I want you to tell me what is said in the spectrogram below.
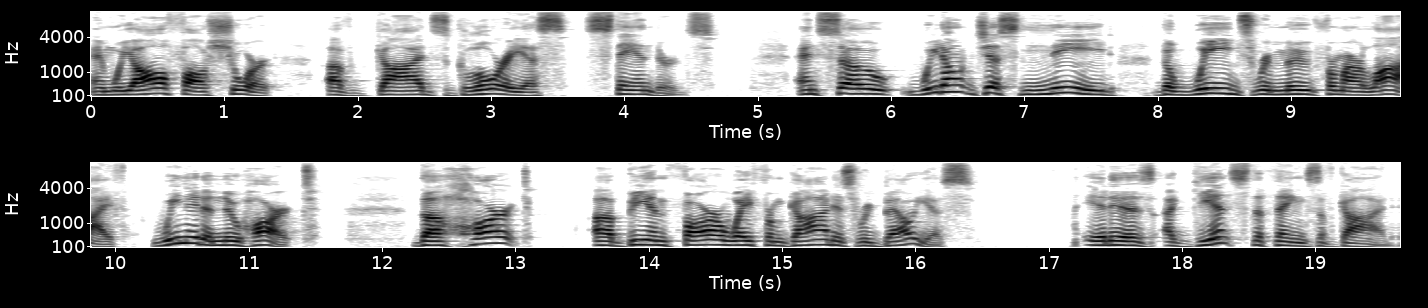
and we all fall short of God's glorious standards. And so we don't just need the weeds removed from our life, we need a new heart. The heart uh, being far away from God is rebellious. It is against the things of God.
